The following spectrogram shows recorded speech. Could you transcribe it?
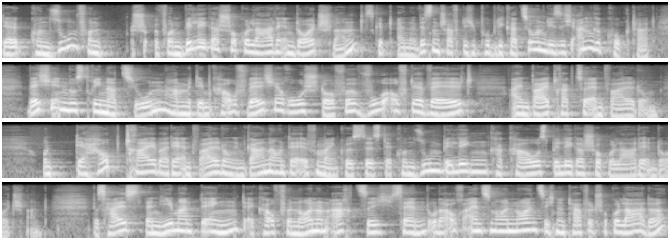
Der Konsum von, von billiger Schokolade in Deutschland, es gibt eine wissenschaftliche Publikation, die sich angeguckt hat, welche Industrienationen haben mit dem Kauf welcher Rohstoffe wo auf der Welt einen Beitrag zur Entwaldung. Und der Haupttreiber der Entwaldung in Ghana und der Elfenbeinküste ist der Konsum billigen Kakaos, billiger Schokolade in Deutschland. Das heißt, wenn jemand denkt, er kauft für 89 Cent oder auch 1,99 eine Tafel Schokolade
